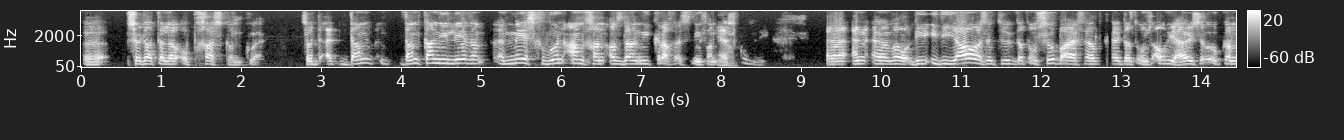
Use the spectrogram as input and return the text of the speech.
uh sodat hulle op gas kan kook. So dan dan kan die lewe 'n mens gewoon aangaan as daar nie krag is nie van ja. Eskom nie. Uh en uh, wel die ideaal is natuurlik dat ons so baie geld kry dat ons al die huise ook kan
